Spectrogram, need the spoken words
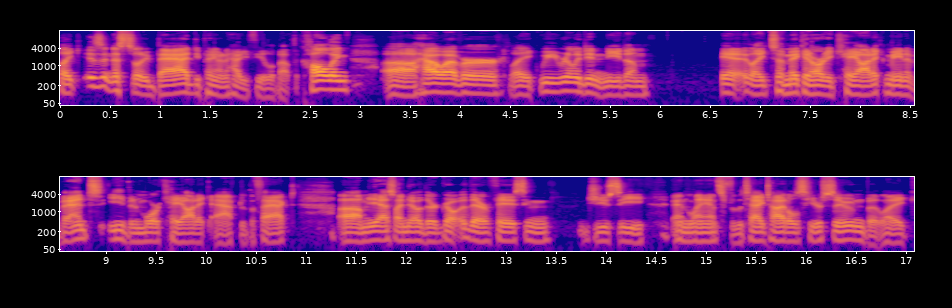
like, isn't necessarily bad depending on how you feel about the calling. Uh, however, like, we really didn't need them. Eh, like to make an already chaotic main event even more chaotic after the fact. Um, yes, I know they're go they're facing Juicy and Lance for the tag titles here soon, but like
